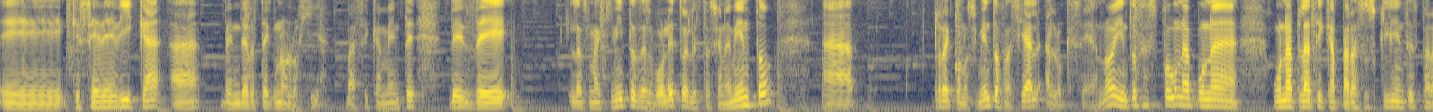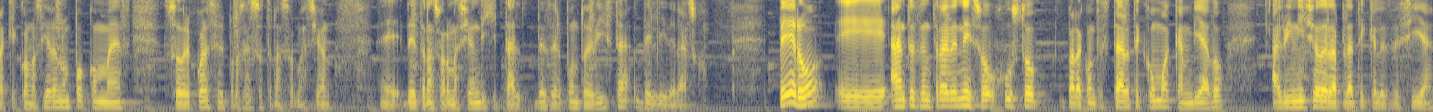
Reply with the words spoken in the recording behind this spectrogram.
eh, que se dedica a vender tecnología, básicamente, desde las maquinitas del boleto del estacionamiento a reconocimiento facial, a lo que sea, ¿no? Y entonces fue una, una, una plática para sus clientes para que conocieran un poco más sobre cuál es el proceso de transformación, eh, de transformación digital desde el punto de vista del liderazgo. Pero eh, antes de entrar en eso, justo para contestarte cómo ha cambiado al inicio de la plática les decía,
